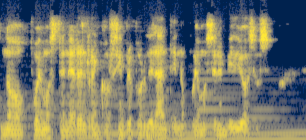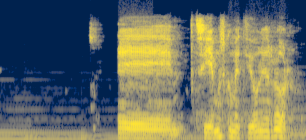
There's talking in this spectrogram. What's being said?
no podemos tener el rencor siempre por delante, no podemos ser envidiosos. Eh, si hemos cometido un error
